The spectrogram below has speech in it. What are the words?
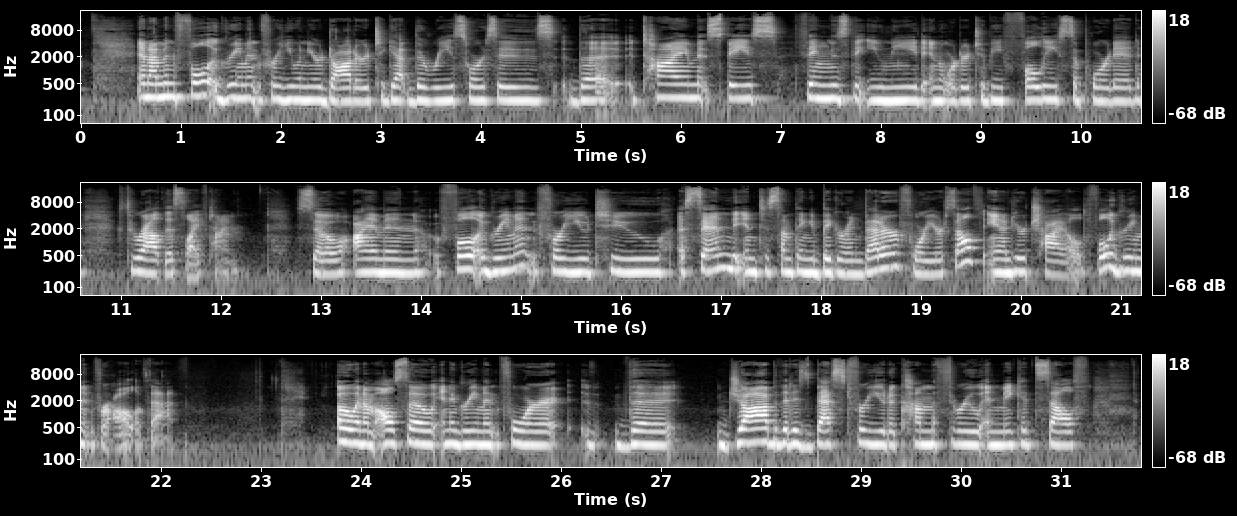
And I'm in full agreement for you and your daughter to get the resources, the time, space, things that you need in order to be fully supported throughout this lifetime. So I am in full agreement for you to ascend into something bigger and better for yourself and your child. Full agreement for all of that. Oh, and I'm also in agreement for the job that is best for you to come through and make itself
